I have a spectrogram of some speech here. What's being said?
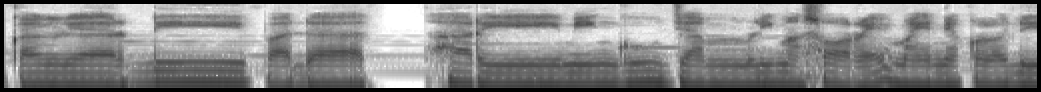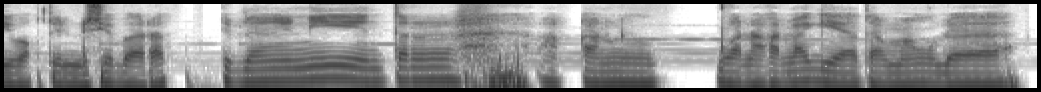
Cagliari pada hari Minggu jam 5 sore mainnya kalau di waktu Indonesia Barat. Di ini Inter akan bukan akan lagi ya, atau memang udah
